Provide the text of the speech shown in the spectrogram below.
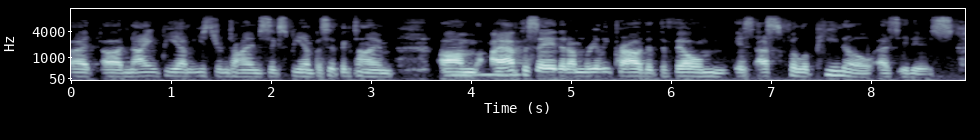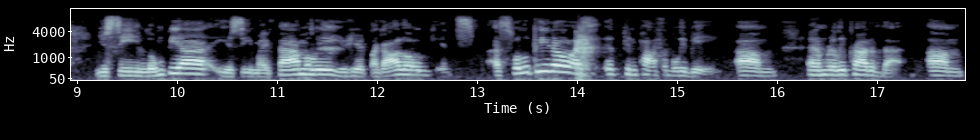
at uh, 9 p.m. Eastern Time, 6 p.m. Pacific Time. Um, I have to say that I'm really proud that the film is as Filipino as it is. You see lumpia, you see my family, you hear Tagalog. It's as Filipino as it can possibly be, um, and I'm really proud of that. Um,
